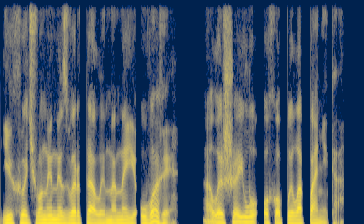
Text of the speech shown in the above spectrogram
І хоч вони не звертали на неї уваги, але шейлу охопила паніка.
